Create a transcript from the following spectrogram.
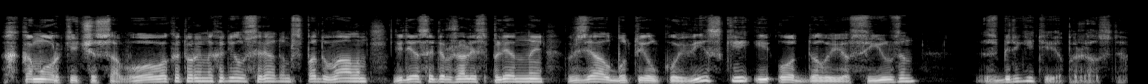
к коморке часового, который находился рядом с подвалом, где содержались пленные, взял бутылку виски и отдал ее Сьюзен. «Сберегите ее, пожалуйста».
